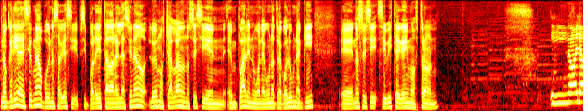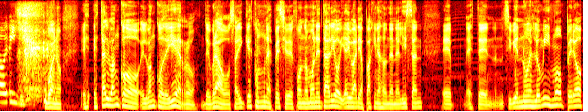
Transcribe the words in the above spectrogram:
No quería decir nada porque no sabía si, por ahí estaba relacionado. Lo hemos charlado, no sé si en, en Paren o en alguna otra columna aquí. Eh, no sé si, si viste Game of Thrones. No lo vi. Bueno, está el banco, el banco de hierro de Bravos, ahí que es como una especie de fondo monetario y hay varias páginas donde analizan, eh, este, si bien no es lo mismo, pero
